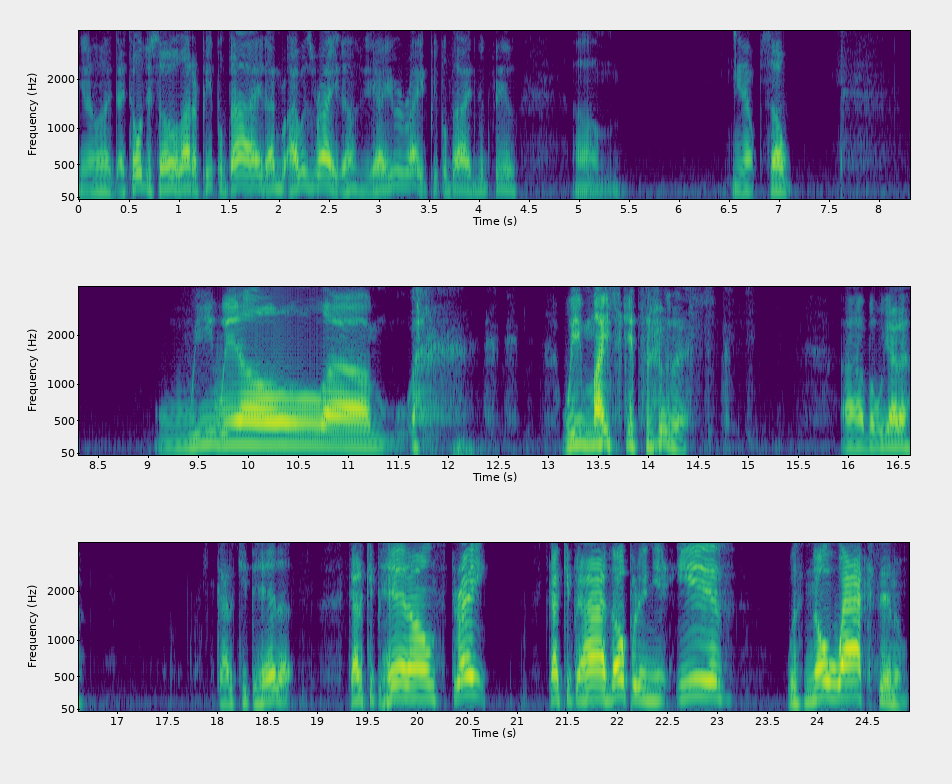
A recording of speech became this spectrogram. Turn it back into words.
You know, I, I told you so. A lot of people died. I'm, i was right. Oh, yeah, you were right. People died. Good for you. Um, yeah. So we will. Um, we might get through this, uh, but we gotta gotta keep your head up. Gotta keep your head on straight. Gotta keep your eyes open and your ears with no wax in them.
